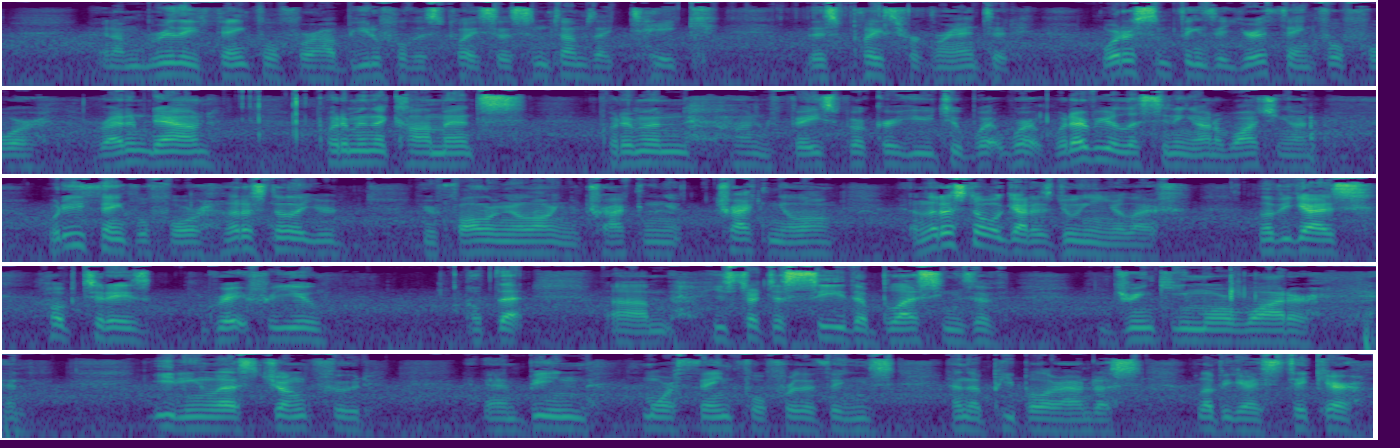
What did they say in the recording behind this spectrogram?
and I'm really thankful for how beautiful this place is. Sometimes I take this place for granted. What are some things that you're thankful for? Write them down, put them in the comments, put them in on Facebook or YouTube, whatever you're listening on or watching on. What are you thankful for? Let us know that you're you're following along, you're tracking it, tracking along, and let us know what God is doing in your life. Love you guys. Hope today's great for you. Hope that um, you start to see the blessings of drinking more water and eating less junk food and being more thankful for the things and the people around us. Love you guys. Take care.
